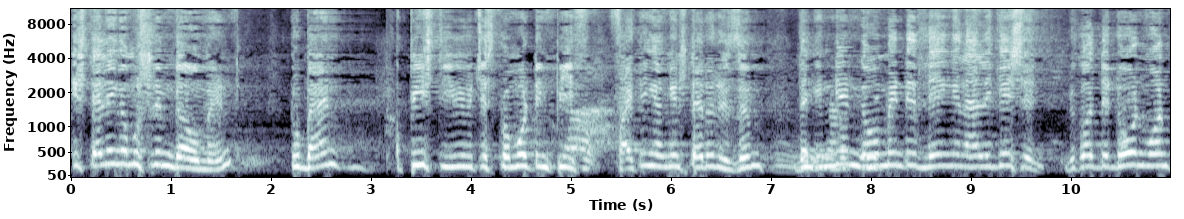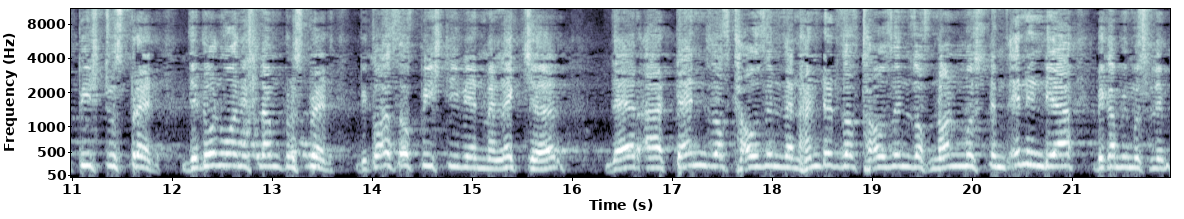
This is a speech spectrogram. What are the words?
is telling a Muslim government to ban a peace TV which is promoting peace, fighting against terrorism. The Indian government is laying an allegation because they don't want peace to spread. They don't want Islam to spread. Because of peace TV and my lecture, there are tens of thousands and hundreds of thousands of non-Muslims in India becoming Muslim.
